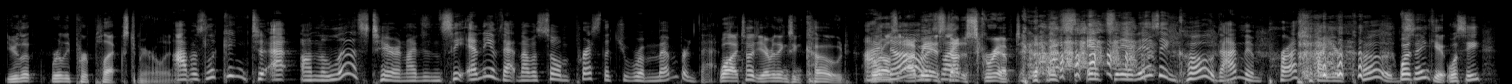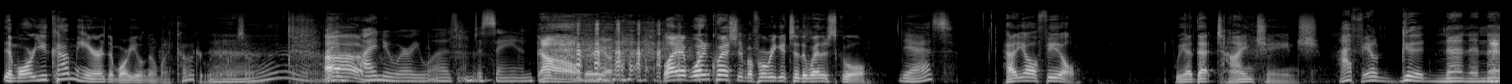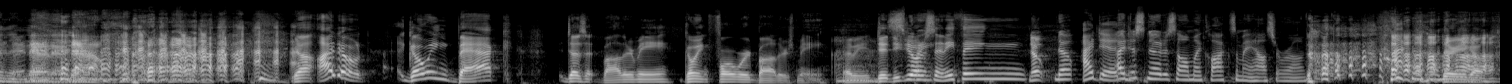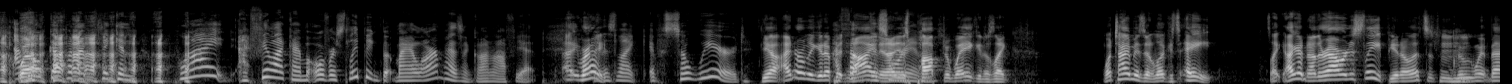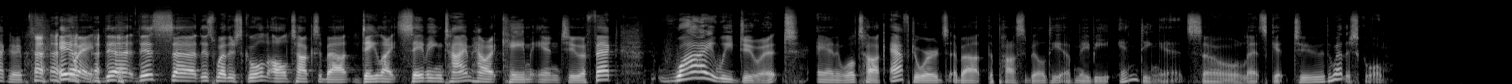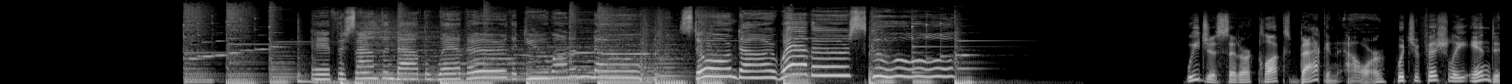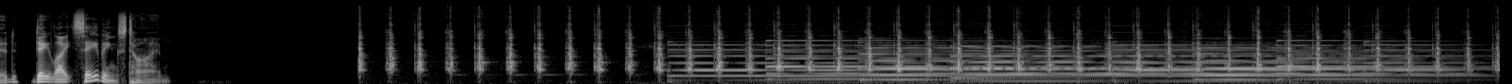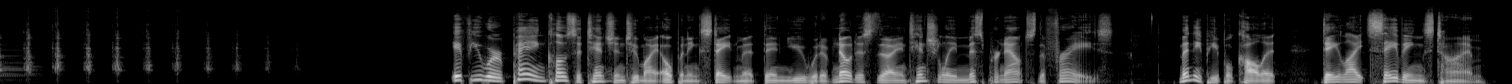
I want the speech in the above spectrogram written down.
You look really perplexed, Marilyn. I was looking to at, on the list here, and I didn't see any of that, and I was so impressed that you remembered that. well, I told you everything's in code. I Or else- I mean, it's it's, not a script. it's it's it is in code. I'm impressed by your codes. well, thank you. Well, see, the more you come here, the more you'll know my code or whatever. So, ah. I, uh, I knew where he was. I'm just saying. Oh, there you go. well, I have one question before we get to the weather school. Yes. How do y'all feel? We had that time change. I feel good. Na na na na na. Yeah, I don't. Going back doesn't bother me. Going forward bothers me. I mean, did, did you notice anything? Nope. Nope. I did. I just noticed all my clocks in my house are wrong. There you go. I woke up and I'm thinking, why? I feel like I'm oversleeping, but my alarm hasn't gone off yet. Uh, right. And it's like it was so weird. Yeah, I normally get up I at felt nine and I just disoriented. popped awake and it's like, what time is it? Look, it's eight. It's like I got another hour to sleep. You know, that's just, we went back. Anyway, anyway the, this uh, this weather school all talks about daylight saving time, how it came into effect, why we do it, and we'll talk afterwards about the possibility of maybe ending it. So let's get to the weather school. If there's something about the weather that you want to know, Stormdar weather school. We just set our clocks back an hour, which officially ended daylight savings time. If you were paying close attention to my opening statement, then you would have noticed that I intentionally mispronounced the phrase. Many people call it daylight savings time,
